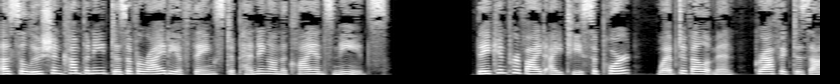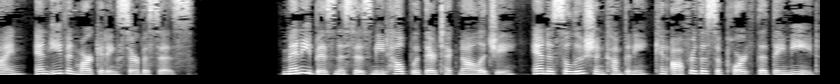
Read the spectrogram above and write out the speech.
A solution company does a variety of things depending on the client's needs. They can provide IT support, web development, graphic design, and even marketing services. Many businesses need help with their technology, and a solution company can offer the support that they need.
